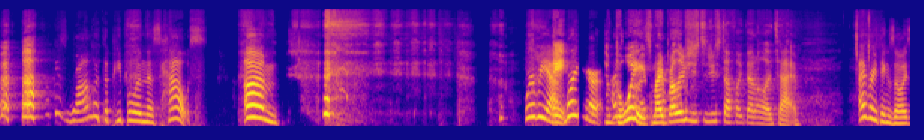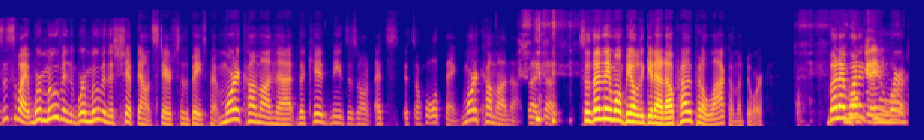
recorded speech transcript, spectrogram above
What is wrong with the people in this house? Um, where are we at? Hey, We're here. the I'm sorry. boys, my brothers used to do stuff like that all the time. Everything's always this is why we're moving we're moving the ship downstairs to the basement. More to come on that. The kid needs his own. It's it's a whole thing. More to come on that. But uh, so then they won't be able to get out. I'll probably put a lock on the door. But I want to know more where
